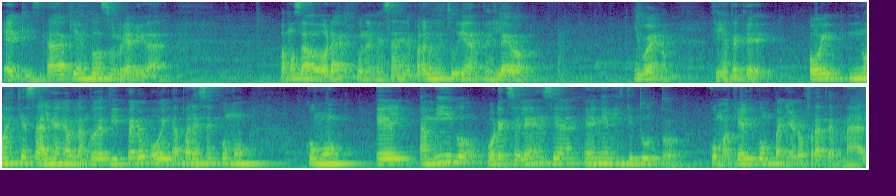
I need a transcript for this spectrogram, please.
X, cada quien con su realidad. Vamos ahora con el mensaje para los estudiantes, Leo. Y bueno, fíjate que hoy no es que salgan hablando de ti, pero hoy apareces como, como el amigo por excelencia en el instituto. como aquel compañero fraternal,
